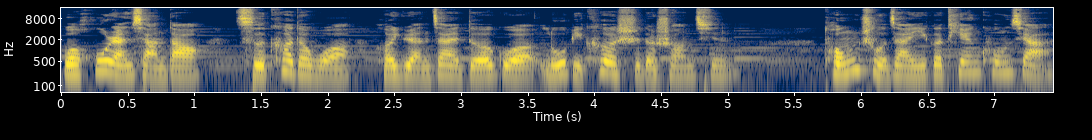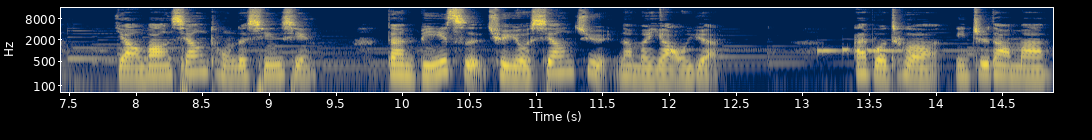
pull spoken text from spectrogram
我忽然想到，此刻的我和远在德国卢比克市的双亲，同处在一个天空下，仰望相同的星星，但彼此却又相距那么遥远。艾伯特，你知道吗？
